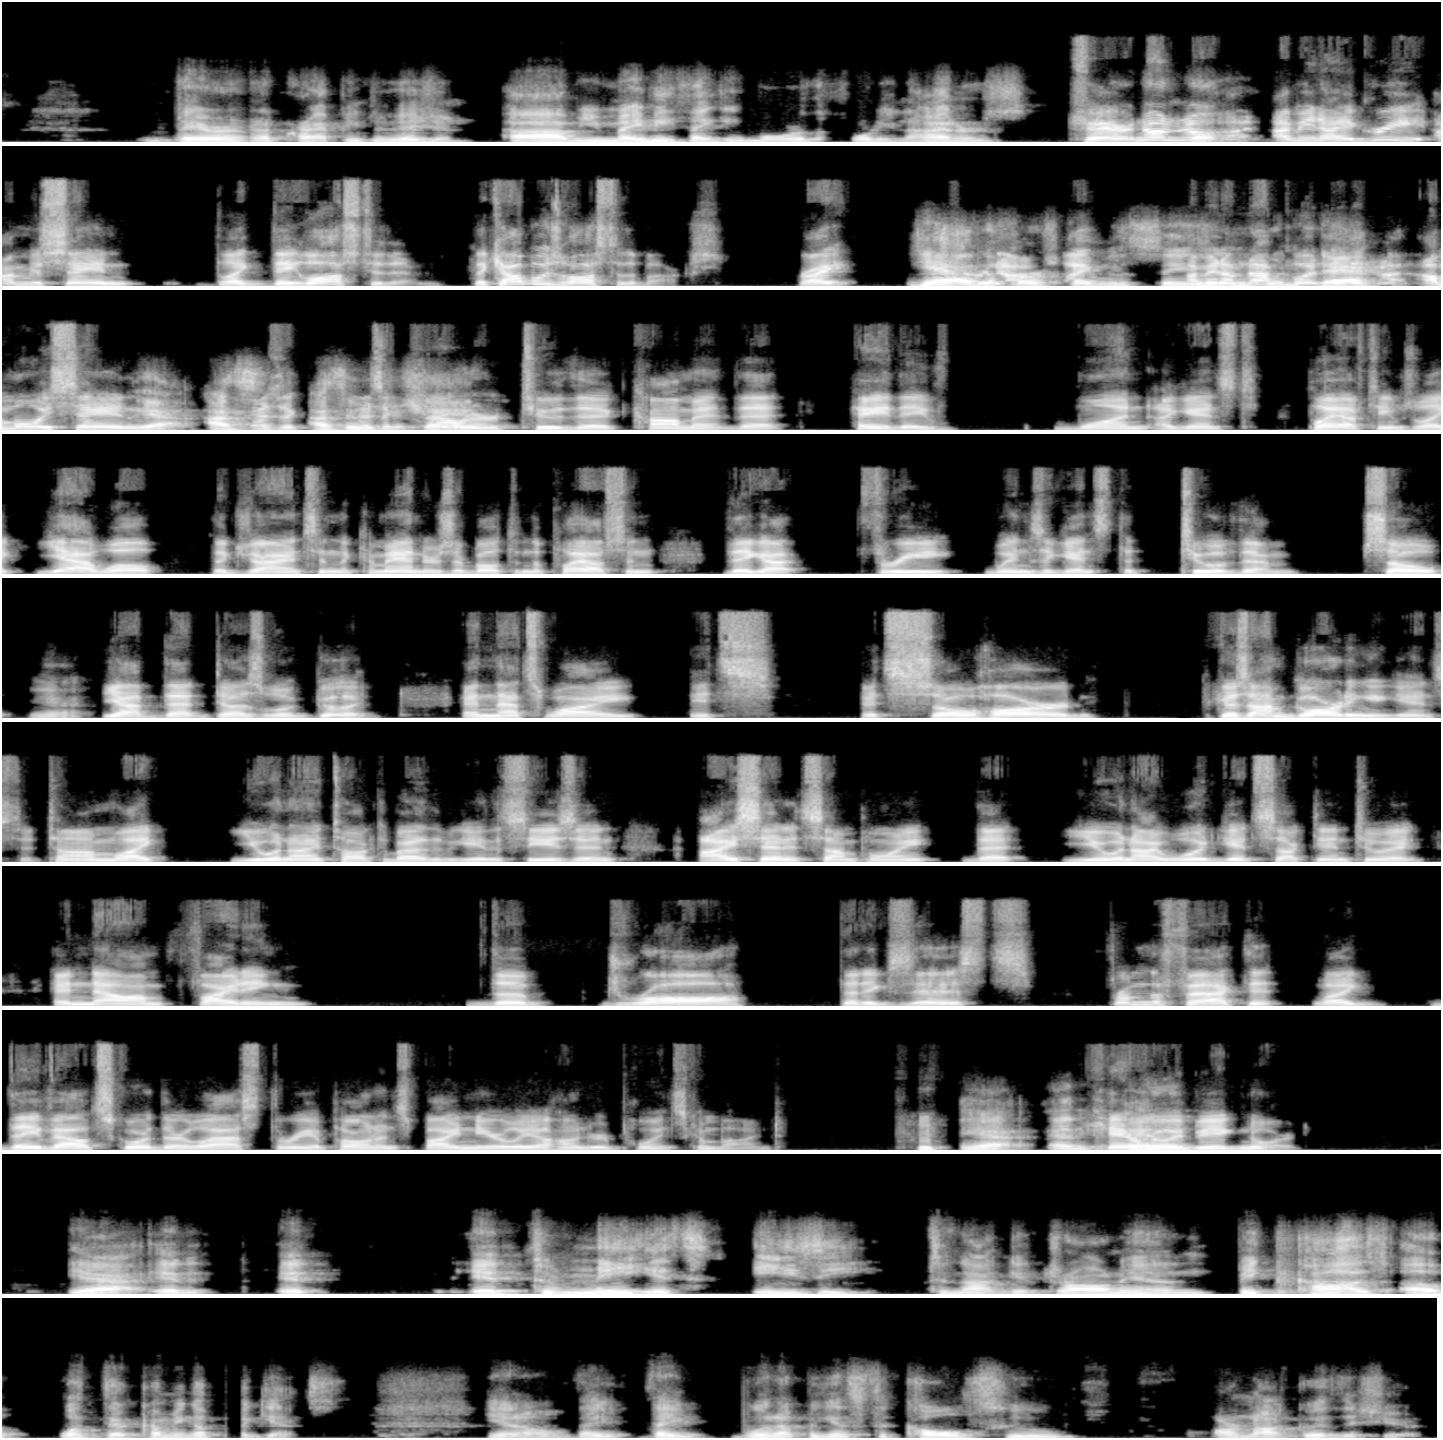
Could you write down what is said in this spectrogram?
they're in a crappy division. Um, you may be thinking more of the 49ers. Fair. No, no, but, I, I mean, I agree. I'm just saying like they lost to them. The Cowboys lost to the Bucks, right? Yeah, or the not. first game I, of the season. I mean, I'm not putting Dak, it. I, am always saying, yeah, I, as a as a counter saying. to the comment that hey, they've won against playoff teams. Like, yeah, well, the Giants and the Commanders are both in the playoffs, and they got three wins against the two of them. So yeah, yeah, that does look good, and that's why it's it's so hard because I'm guarding against it, Tom. Like you and I talked about at the beginning of the season. I said at some point that you and I would get sucked into it. And now I'm fighting the draw that exists from the fact that, like, they've outscored their last three opponents by nearly 100 points combined. yeah. And it can't and, really be ignored. Yeah. It, it, it, to me, it's easy to not get drawn in because of what they're coming up against you know they they went up against the Colts who are not good this year.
